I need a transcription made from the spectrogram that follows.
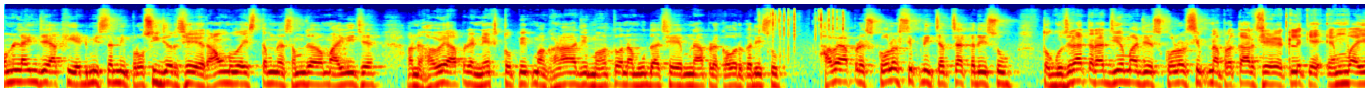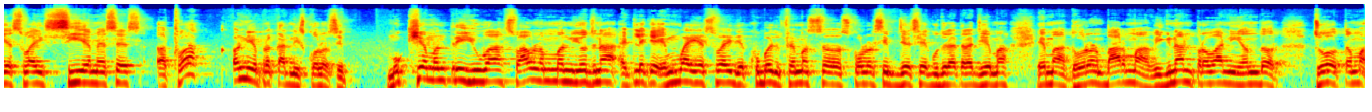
ઓનલાઈન જે આખી એડમિશનની પ્રોસિજર છે એ રાઉન્ડ વાઇઝ તમને સમજાવવામાં આવી છે. અને હવે આપણે નેક્સ્ટ ટોપિકમાં ઘણા હજી મહત્ત્વના મુદ્દા છે, એમને આપણે કવર કરીશું. હવે આપણે સ્કોલરશિપની ચર્ચા કરીશું. તો ગુજરાત રાજ્યમાં જે સ્કોલરશિપના પ્રકાર છે, એટલે કે એમવાયએસવાય સીએમએસએસ અથવા અન્ય પ્રકારની સ્કોલરશિપ મુખ્યમંત્રી યુવા સ્વાવલંબન યોજના એટલે કે એમવાયએસવાય જે ખૂબ જ ફેમસ સ્કોલરશિપ જે છે ગુજરાત રાજ્યમાં, એમાં ધોરણ બારમાં વિજ્ઞાન પ્રવાહની અંદર જો તમે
